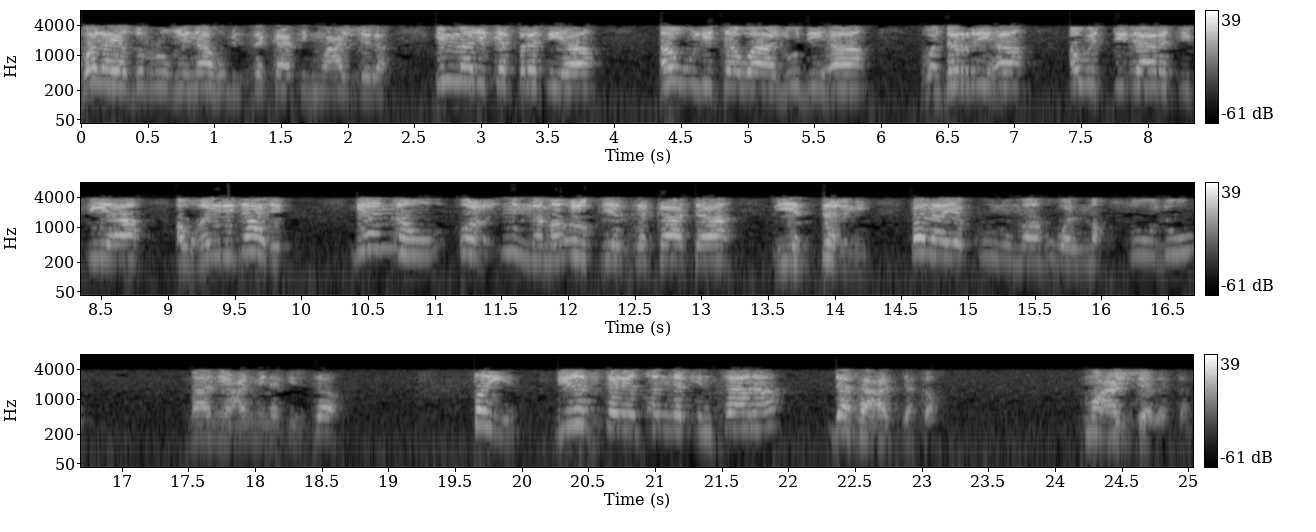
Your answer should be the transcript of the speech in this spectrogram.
ولا يضر غناه بالزكاة المعجلة إما لكثرتها أو لتوالدها ودرها أو التجارة فيها أو غير ذلك لأنه إنما أعطي الزكاة ليستغني فلا يكون ما هو المقصود مانعا من الإجزاء. طيب لنفترض أن الإنسان دفع الزكاة معجلة.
